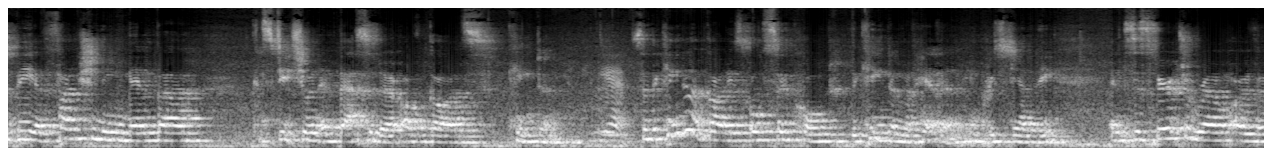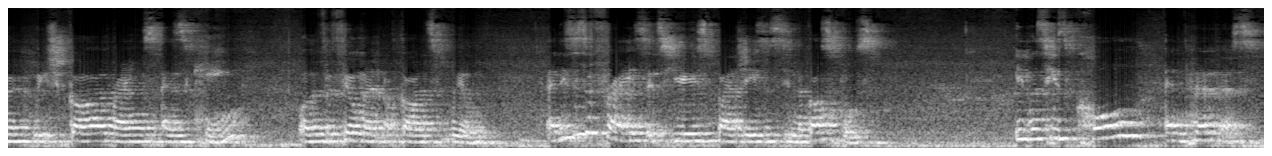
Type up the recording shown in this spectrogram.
to be a functioning member, constituent ambassador of God's kingdom. Yeah. So the kingdom of God is also called the kingdom of heaven in Christianity, and it's a spiritual realm over which God reigns as king, or the fulfillment of God's will. And this is a phrase that's used by Jesus in the Gospels. It was his call and purpose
